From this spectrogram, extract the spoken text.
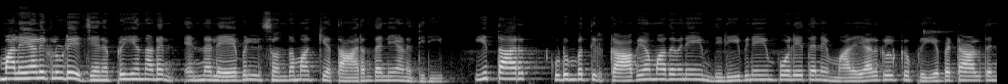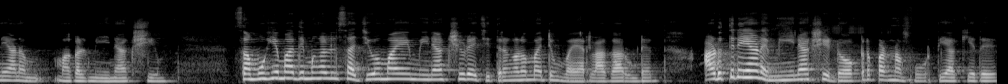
മലയാളികളുടെ ജനപ്രിയ നടൻ എന്ന ലേബലിൽ സ്വന്തമാക്കിയ താരം തന്നെയാണ് ദിലീപ്. ഈ താര കുടുംബത്തിൽ കാവ്യ മാധവനെയും ദിലീപിനെയും പോലെ തന്നെ മലയാളികൾക്ക് പ്രിയപ്പെട്ട ആൾ തന്നെയാണ് മകൾ മീനാക്ഷിയും. സാമൂഹ്യമാധ്യമങ്ങളിൽ സജീവമായ മീനാക്ഷിയുടെ ചിത്രങ്ങളും മറ്റും വൈറലാകാറുണ്ട്. അടുത്തിടെയാണ് മീനാക്ഷി ഡോക്ടർ പഠനം പൂർത്തിയാക്കിയത്.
